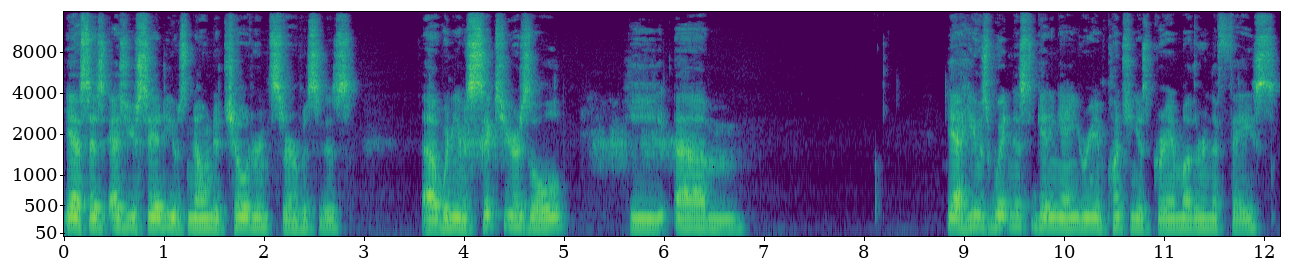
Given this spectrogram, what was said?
yes, as, as you said, he was known to children's services. Uh, when he was six years old, he, um, yeah, he was witnessed getting angry and punching his grandmother in the face.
